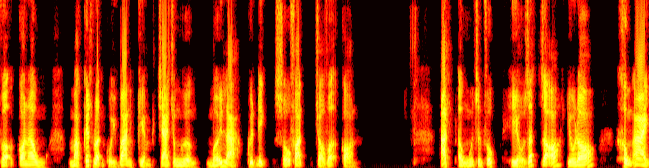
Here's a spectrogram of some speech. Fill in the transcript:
vợ con ông mà kết luận của Ủy ban Kiểm tra Trung ương mới là quyết định số phận cho vợ con. ắt ông Nguyễn Xuân Phúc hiểu rất rõ điều đó, không ai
